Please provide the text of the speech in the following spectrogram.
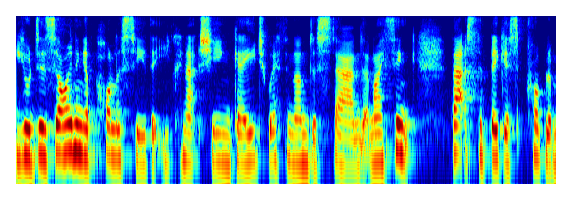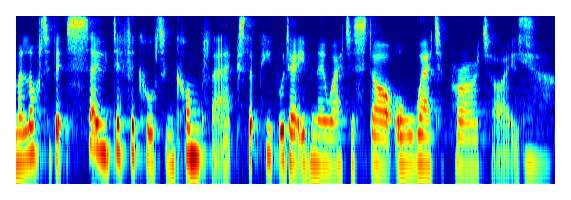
you're designing a policy that you can actually engage with and understand. And I think that's the biggest problem. A lot of it's so difficult and complex that people don't even know where to start or where to prioritize. Yeah.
